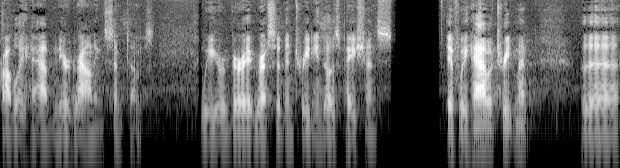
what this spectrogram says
probably have near drowning symptoms. We are very aggressive in treating those patients. If we have a treatment, the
